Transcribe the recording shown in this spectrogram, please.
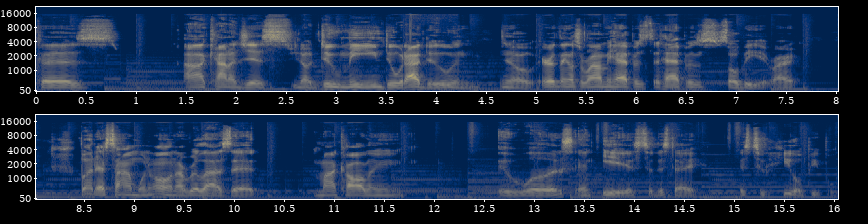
Cause I kind of just, you know, do me, do what I do, and you know, everything else around me happens, it happens, so be it, right? But as time went on, I realized that my calling it was and is to this day is to heal people.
